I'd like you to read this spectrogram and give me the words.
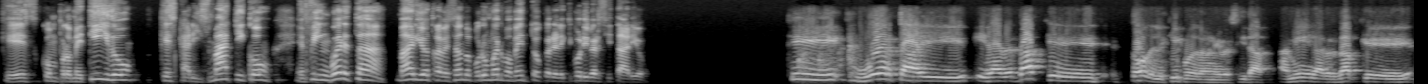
que es comprometido, que es carismático. En fin, Huerta, Mario, atravesando por un buen momento con el equipo universitario. Sí, Huerta y, la verdad que todo el equipo de la universidad. A mí la verdad que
